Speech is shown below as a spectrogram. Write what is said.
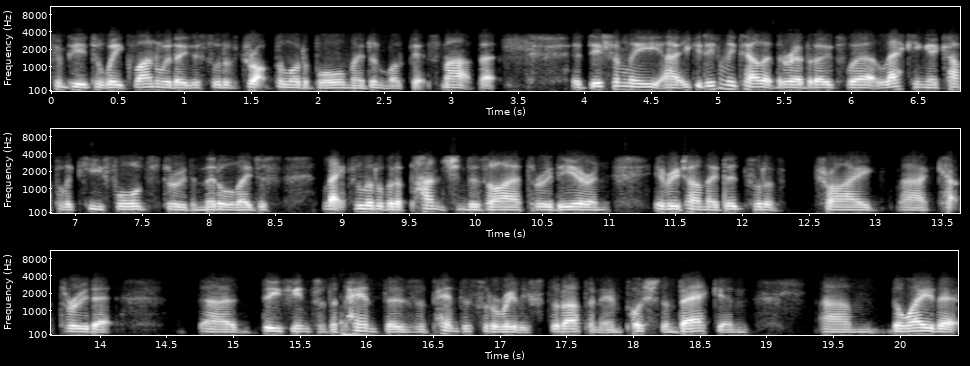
compared to week one, where they just sort of dropped a lot of ball and they didn't look that smart. But it definitely, uh, you could definitely tell that the Rabbitohs were lacking a couple of key forwards through the middle. They just lacked a little bit of punch and desire through there. And every time they did sort of try uh, cut through that uh, defense of the Panthers, the Panthers sort of really stood up and, and pushed them back. And um, the way that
